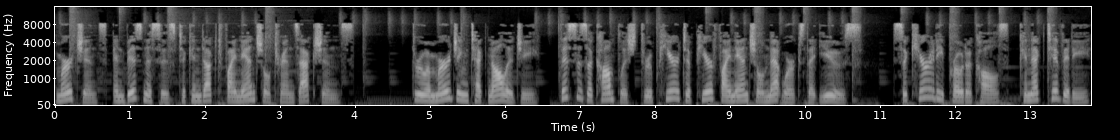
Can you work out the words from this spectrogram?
merchants, and businesses to conduct financial transactions. Through emerging technology, this is accomplished through peer-to-peer financial networks that use security protocols, connectivity,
